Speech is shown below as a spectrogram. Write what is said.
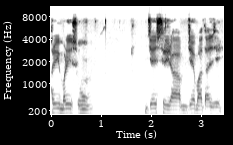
ફરી મળીશું. જય શ્રી રામ, જય માતાજી.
